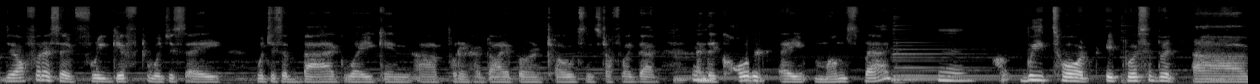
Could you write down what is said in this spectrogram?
they offered us a free gift which is a which is a bag where you can uh, put in her diaper and clothes and stuff like that. Mm. and they called it a mom's bag. Mm. we thought it was a bit uh,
